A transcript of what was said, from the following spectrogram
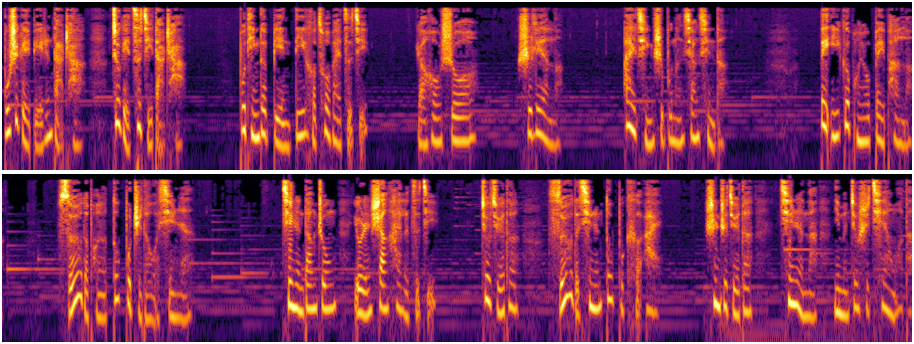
不是给别人打叉，就给自己打叉，不停的贬低和挫败自己，然后说：失恋了，爱情是不能相信的，被一个朋友背叛了，所有的朋友都不值得我信任。亲人当中有人伤害了自己，就觉得所有的亲人都不可爱，甚至觉得亲人呐，你们就是欠我的。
